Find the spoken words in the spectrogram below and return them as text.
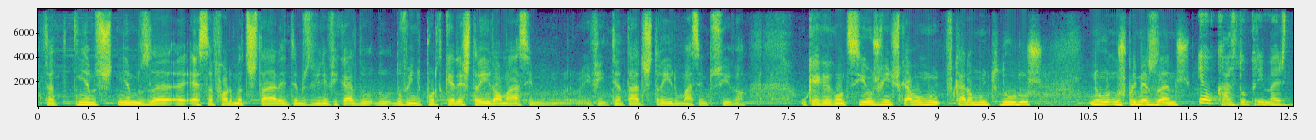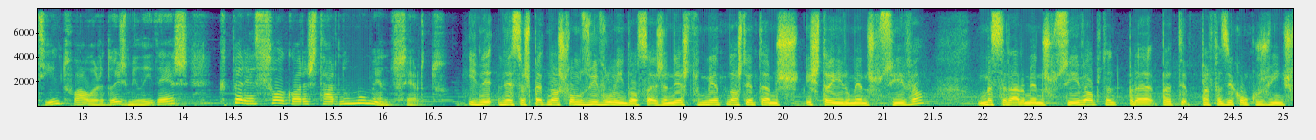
Portanto, tínhamos, tínhamos a, a, essa forma de estar em termos de vinificar do, do, do, vinho do Porto, que era extrair ao máximo, enfim, tentar extrair o máximo possível. O que é que acontecia? Os vinhos ficavam muito, ficaram muito duros no, nos primeiros anos. É o caso do primeiro tinto, Auer 2010, que parece só agora estar no momento certo. E nesse aspecto nós fomos evoluindo, ou seja, neste momento nós tentamos extrair o menos possível, macerar o menos possível, portanto, para, para, para fazer com que os vinhos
